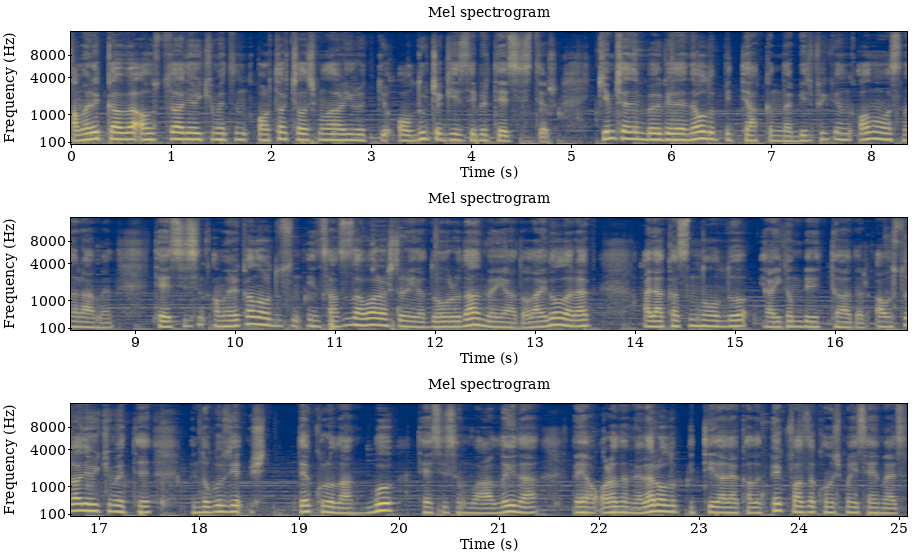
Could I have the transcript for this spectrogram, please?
Amerika ve Avustralya hükümetinin ortak çalışmalar yürüttüğü oldukça gizli bir tesistir. Kimsenin bölgede ne olup bittiği hakkında bir fikrinin olmamasına rağmen tesisin Amerikan ordusunun insansız hava araçlarıyla doğrudan veya dolaylı olarak alakasının olduğu yaygın bir iddiadır. Avustralya hükümeti 1970'de kurulan bu tesisin varlığıyla veya orada neler olup bittiğiyle alakalı pek fazla konuşmayı sevmez.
